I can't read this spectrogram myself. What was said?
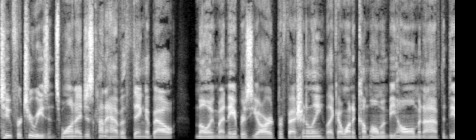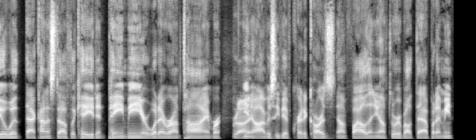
two for two reasons. One, I just kind of have a thing about mowing my neighbor's yard professionally. Like I want to come home and be home and I have to deal with that kind of stuff. Like, hey, you didn't pay me or whatever on time or right, you know, obviously if you have credit cards on file, then you don't have to worry about that. But I mean,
